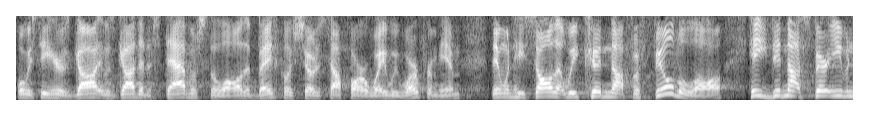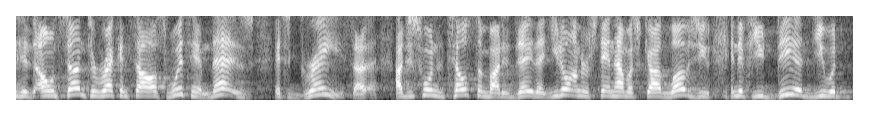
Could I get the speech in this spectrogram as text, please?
what we see here is God, it was God that established the law that basically showed us how far away we were from Him. Then when He saw that we could not fulfill the law, He did not spare even His own Son to reconcile us with Him. That is, it's grace. I, I just wanted to tell somebody today that you don't understand how much God loves you. And if you did, you would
